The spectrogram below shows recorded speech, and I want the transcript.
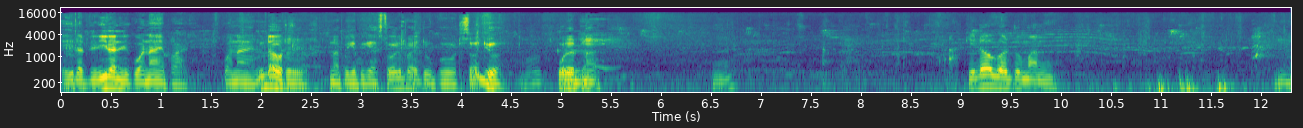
ila ila nilikuwa naye pale. tuko naye muda wote tunapiga piga story pale tupo wote kule tuna Ah, kidogo tu mami. Hmm.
